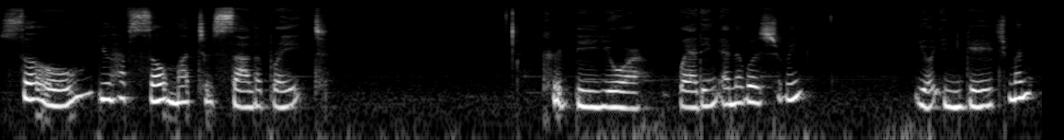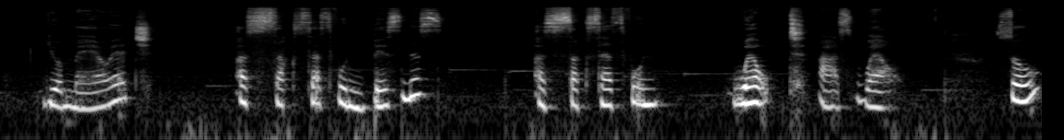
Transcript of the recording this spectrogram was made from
So you have so much to celebrate. Could be your wedding anniversary, your engagement, your marriage, a successful business, a successful wealth as well. So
